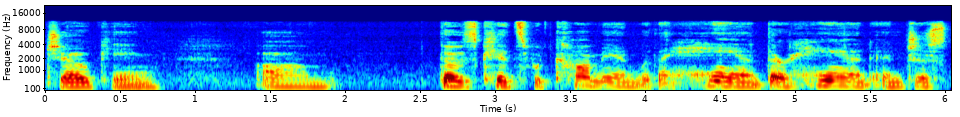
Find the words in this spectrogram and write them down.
joking, um, those kids would come in with a hand, their hand, and just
